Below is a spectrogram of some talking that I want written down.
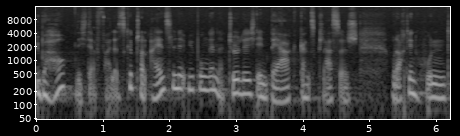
überhaupt nicht der Fall. Es gibt schon einzelne Übungen, natürlich den Berg, ganz klassisch, oder auch den Hund,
